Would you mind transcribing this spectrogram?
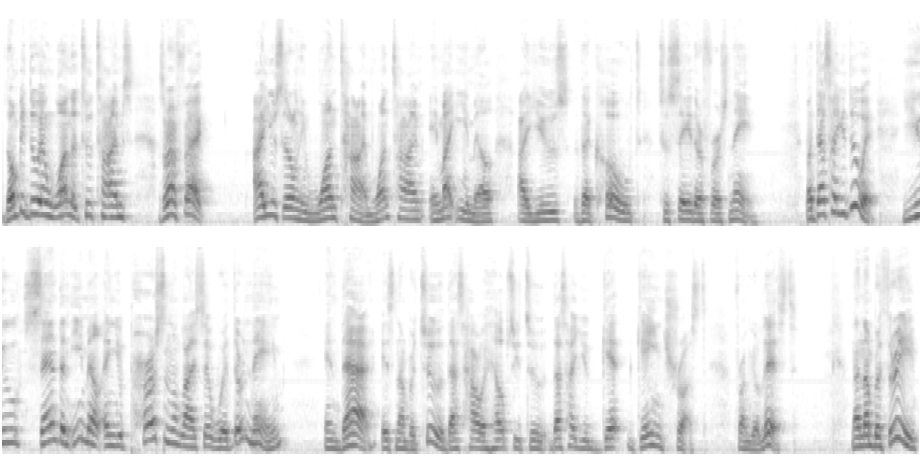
Don't be doing one or two times. As a matter of fact, I use it only one time. One time in my email, I use the code to say their first name. But that's how you do it. You send an email and you personalize it with their name and that is number two. That's how it helps you to that's how you get gain trust from your list. Now number three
